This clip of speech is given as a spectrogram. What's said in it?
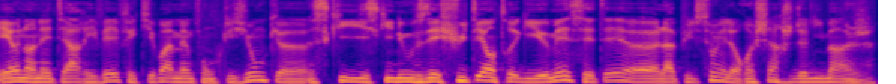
Et on en était arrivé effectivement à la même conclusion que ce qui, ce qui nous faisait chuter, entre guillemets, c'était la pulsion et la recherche de l'image.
